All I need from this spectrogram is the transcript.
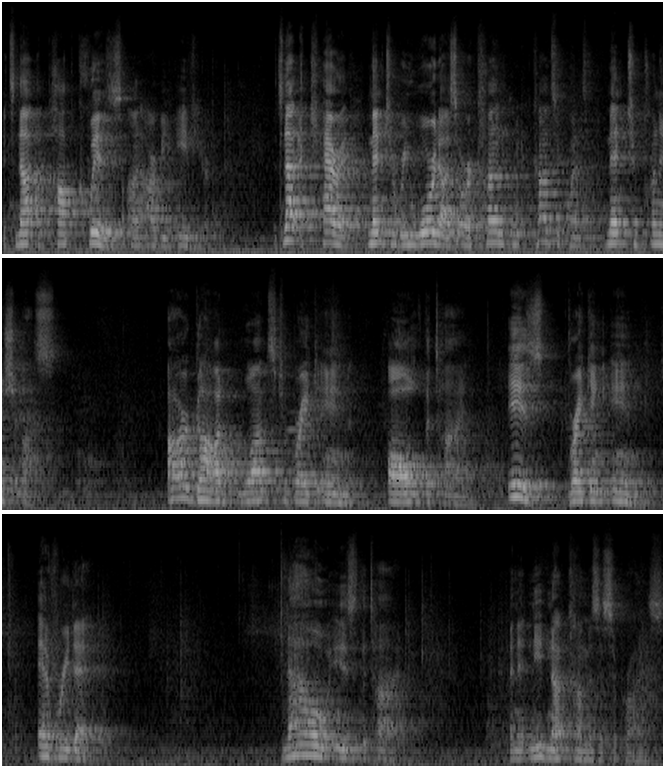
It's not a pop quiz on our behavior. It's not a carrot meant to reward us or a con- consequence meant to punish us. Our God wants to break in all the time, is breaking in every day. Now is the time, and it need not come as a surprise.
